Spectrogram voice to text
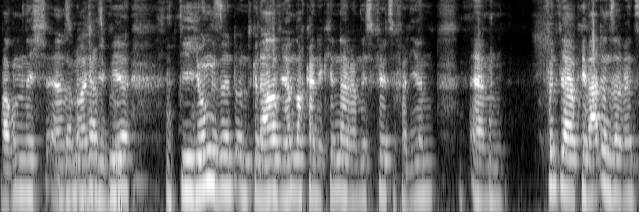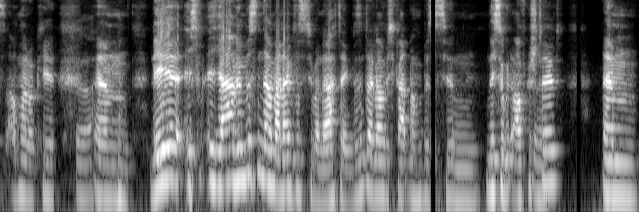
warum nicht äh, so Leute wie wir, die jung sind und genau, wir haben noch keine Kinder, wir haben nicht so viel zu verlieren. Ähm, fünf Jahre Privatinsolvenz ist auch mal okay. Ja. Ähm, nee, ich, ja, wir müssen da mal langfristig drüber nachdenken. Wir sind da, glaube ich, gerade noch ein bisschen nicht so gut aufgestellt. Ähm,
